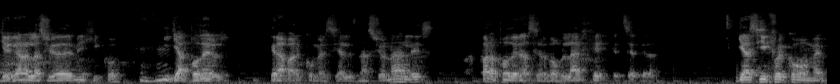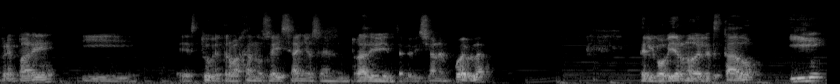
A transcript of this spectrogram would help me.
llegar a la Ciudad de México y ya poder grabar comerciales nacionales, para poder hacer doblaje, etcétera. Y así fue como me preparé y estuve trabajando seis años en radio y en televisión en Puebla, del gobierno del estado, y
